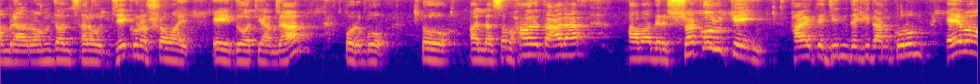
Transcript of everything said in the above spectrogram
আমরা রমজান ছাড়াও যে কোনো সময় এই দোয়াটি আমরা পড়ব। তো আল্লাহ ওয়া তাআলা আমাদের সকলকেই হায়াতে জিন্দেগি দান করুন এবং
